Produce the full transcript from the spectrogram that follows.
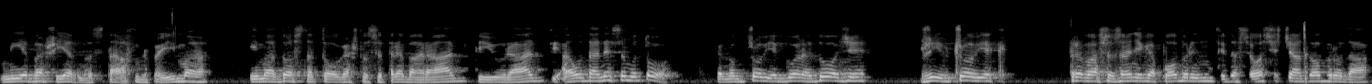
nije baš jednostavno. Ima, ima dosta toga što se treba raditi i uraditi, a onda ne samo to. Kad vam čovjek gore dođe, živ čovjek, treba se za njega pobrinuti da se osjeća dobro, da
